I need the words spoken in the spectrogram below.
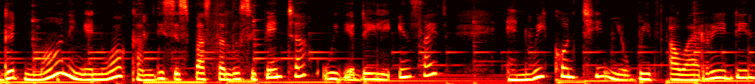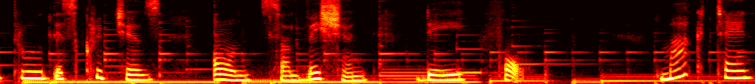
Good morning and welcome. This is Pastor Lucy Painter with your daily insight, and we continue with our reading through the scriptures on salvation, day 4. Mark 10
